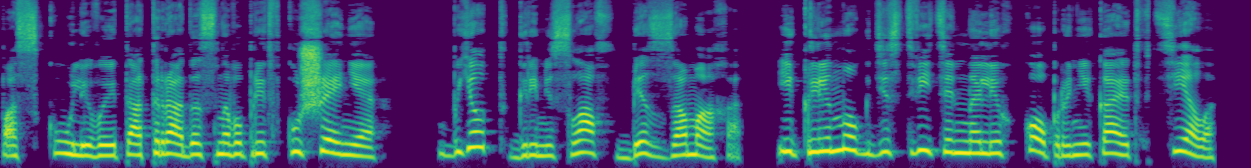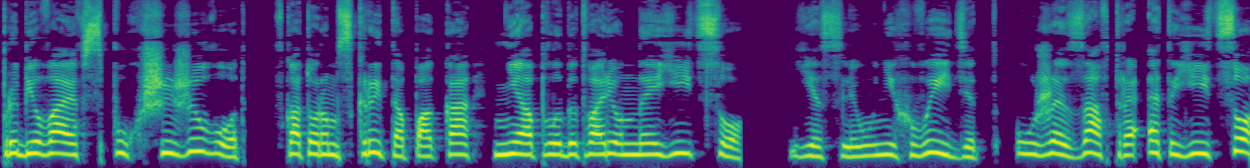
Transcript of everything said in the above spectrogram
поскуливает от радостного предвкушения. Бьет Гремислав без замаха, и клинок действительно легко проникает в тело, пробивая вспухший живот, в котором скрыто пока неоплодотворенное яйцо. Если у них выйдет, уже завтра это яйцо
